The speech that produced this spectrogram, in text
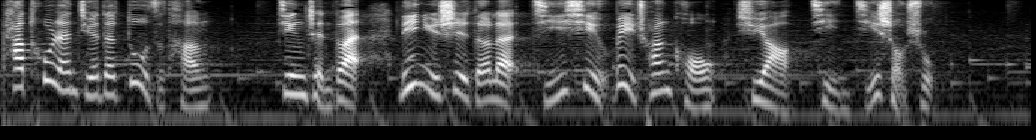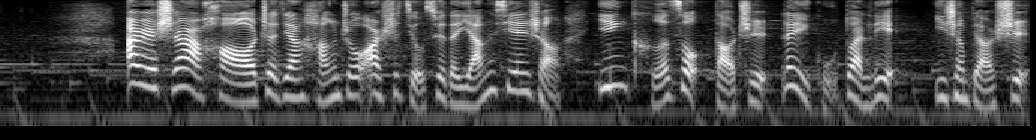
她突然觉得肚子疼，经诊断，李女士得了急性胃穿孔，需要紧急手术。二月十二号，浙江杭州二十九岁的杨先生因咳嗽导致肋骨断裂，医生表示，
